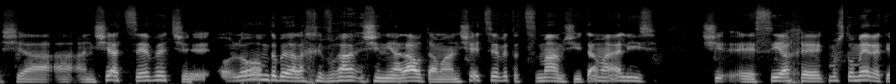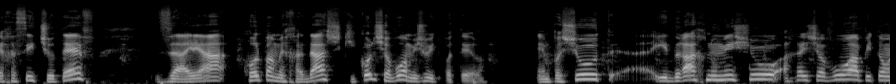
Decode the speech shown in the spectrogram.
שאנשי הצוות, שלא לא מדבר על החברה שניהלה אותם, האנשי צוות עצמם, שאיתם היה לי אה, שיח, אה, כמו שאת אומרת, יחסית שוטף, זה היה כל פעם מחדש, כי כל שבוע מישהו התפטר. הם פשוט, הדרכנו מישהו, אחרי שבוע פתאום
